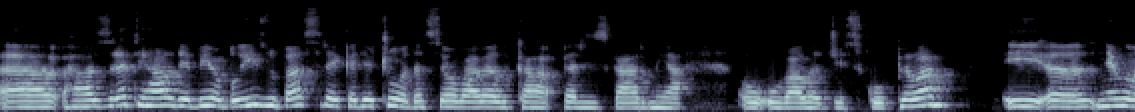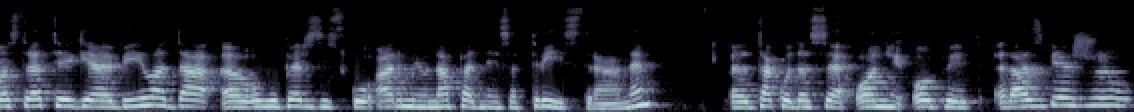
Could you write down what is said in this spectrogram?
Uh, Hazreti Halid je bio blizu Basre kad je čuo da se ova velika perzijska armija u, u Valadži skupila. I e, njegova strategija je bila da e, ovu perzijsku armiju napadne sa tri strane. E, tako da se oni opet razbježu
